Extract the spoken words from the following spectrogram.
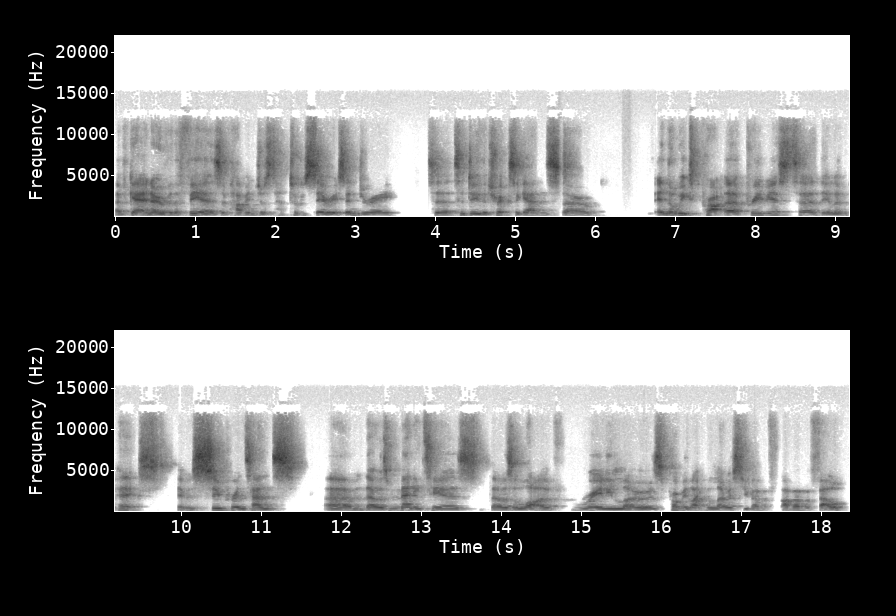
of getting over the fears of having just took a serious injury to, to do the tricks again. So in the weeks uh, previous to the Olympics, it was super intense um, there was many tears. There was a lot of really lows, probably like the lowest you've ever I've ever felt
